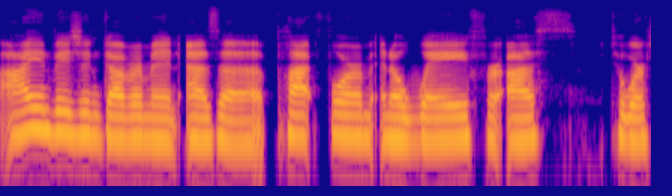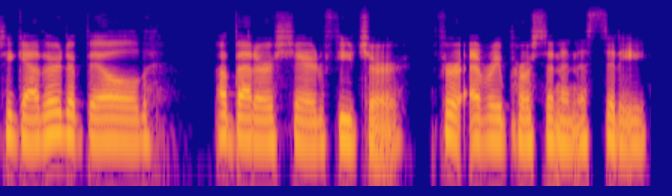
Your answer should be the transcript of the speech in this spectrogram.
I envision government as a platform and a way for us to work together to build a better shared future for every person in the city.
